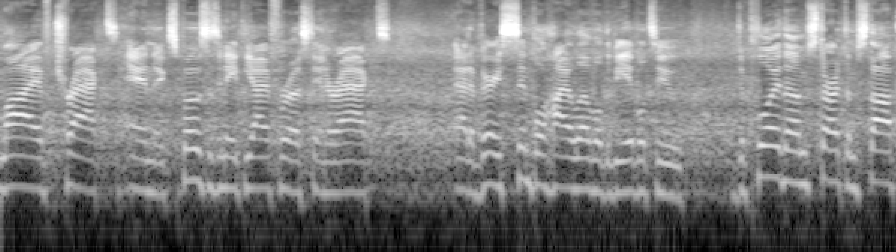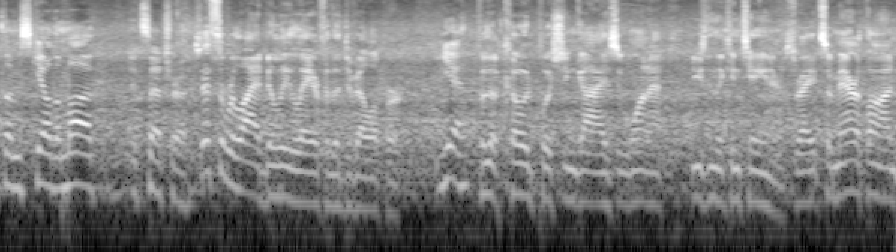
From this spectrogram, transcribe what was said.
live, tracked, and exposed as an API for us to interact at a very simple high level to be able to deploy them, start them, stop them, scale them up, etc. So that's the reliability layer for the developer. Yeah. For the code pushing guys who want to using the containers, right? So Marathon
